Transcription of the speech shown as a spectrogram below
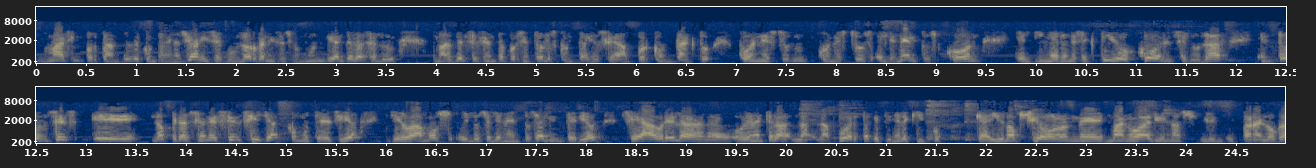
más importantes de contaminación y según la Organización Mundial de la Salud, más del 60% de los contagios se dan por contacto con estos, con estos elementos, con el dinero en efectivo, con el celular. Entonces, eh, la operación es sencilla, como te decía, llevamos eh, los elementos al interior, se abre la, obviamente la, la, puerta que tiene el equipo, que hay una opción eh, manual y una, para el hogar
